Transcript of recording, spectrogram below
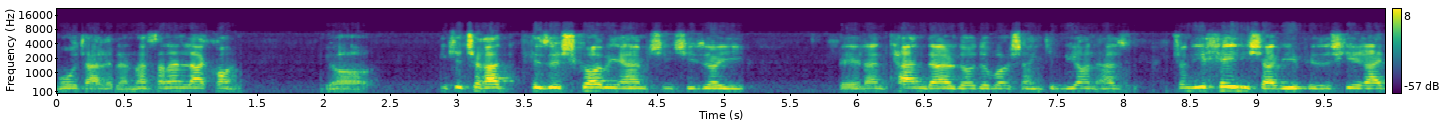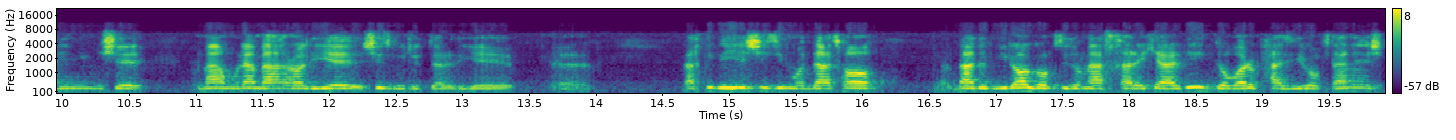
معتقدن. مثلا لکان یا اینکه چقدر پزشکا به همچین چیزایی فعلا تن در داده باشن که بیان از چون دیگه خیلی شبیه پزشکی قدیمی میشه. معمولا به هر حال یه چیز وجود داره دیگه. وقتی به یه چیزی مدت ها بعد بیرا گفتید و مسخره کردید دوباره پذیرفتنش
